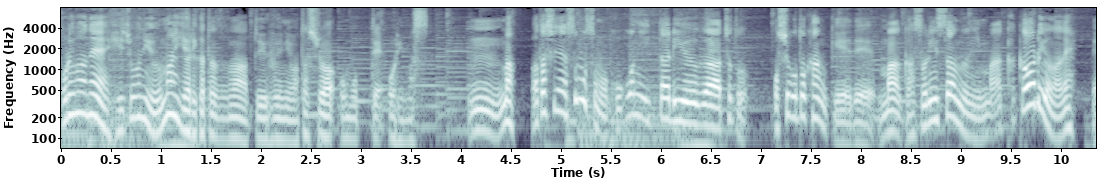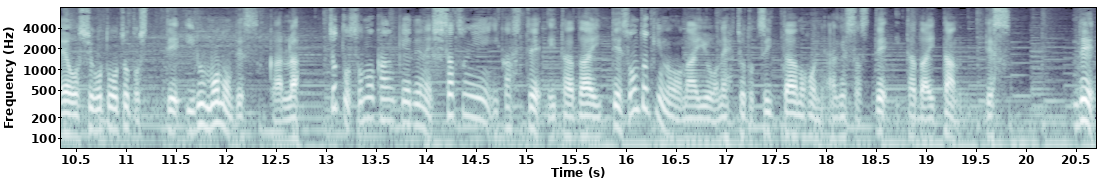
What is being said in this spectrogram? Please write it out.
これはね、非常にうまいやり方だなというふうに私は思っております。うん、まあ、私ね、そもそもここに行った理由が、ちょっとお仕事関係で、まあ、ガソリンスタンドに、まあ、関わるようなね、えー、お仕事をちょっと知っているものですから、ちょっとその関係でね、視察に行かせていただいて、その時の内容をね、ちょっとツイッターの方に上げさせていただいたんです。で、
